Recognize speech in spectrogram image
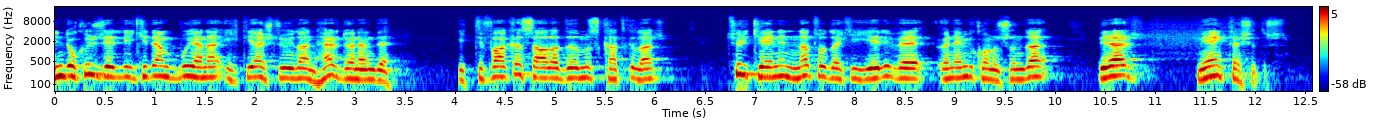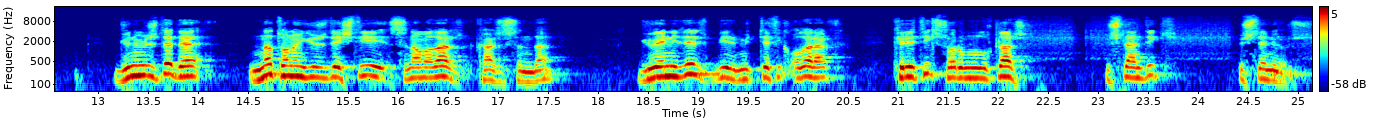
1952'den bu yana ihtiyaç duyulan her dönemde ittifaka sağladığımız katkılar Türkiye'nin NATO'daki yeri ve önemi konusunda birer mihenk taşıdır. Günümüzde de NATO'nun yüzleştiği sınamalar karşısında güvenilir bir müttefik olarak kritik sorumluluklar üstlendik, üstleniyoruz.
